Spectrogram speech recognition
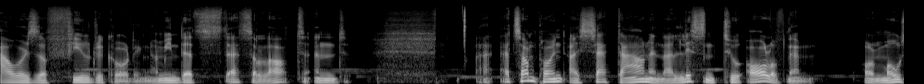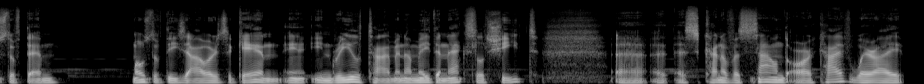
hours of field recording. I mean, that's that's a lot. And at some point, I sat down and I listened to all of them, or most of them, most of these hours again in, in real time. And I made an Excel sheet uh, as kind of a sound archive where I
